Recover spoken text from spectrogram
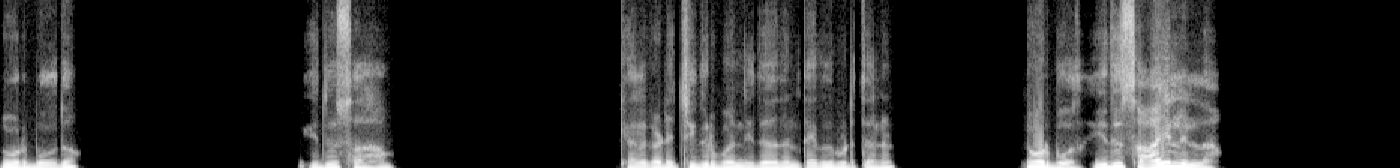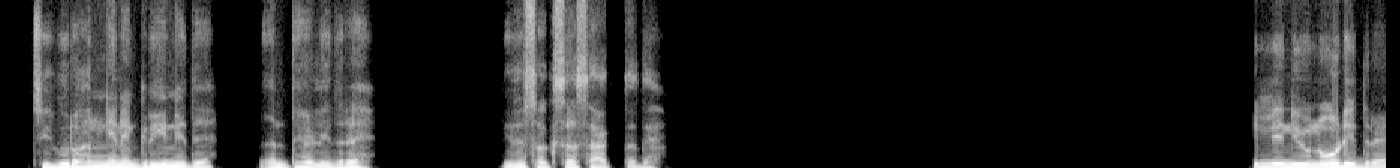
ನೋಡ್ಬೋದು. ಇದು ಸಹ ಕೆಳಗಡೆ ಚಿಗುರು ಬಂದಿದೆ, ಅದನ್ನು ತೆಗೆದು ಬಿಡ್ತೇನೆ ನೋಡ್ಬೋದು, ಇದು ಸಾಯಲಿಲ್ಲ. ಚಿಗುರು ಹಂಗೇನೆ ಗ್ರೀನ್ ಇದೆ ಅಂತ ಹೇಳಿದ್ರೆ ಇದು ಸಕ್ಸಸ್ ಆಗ್ತದೆ. ಇಲ್ಲಿ ನೀವು ನೋಡಿದ್ರೆ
